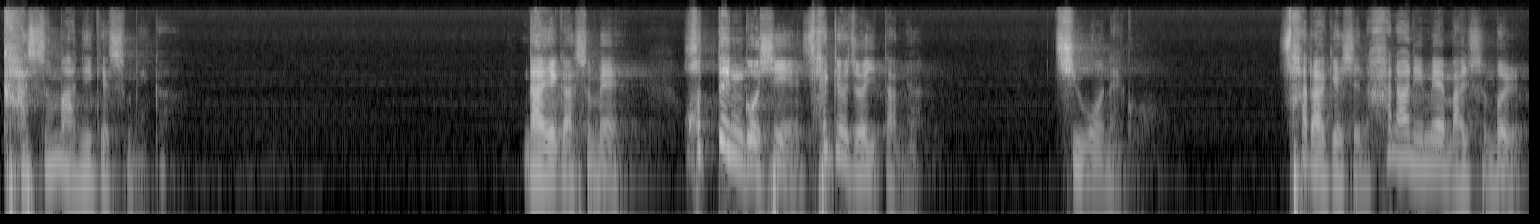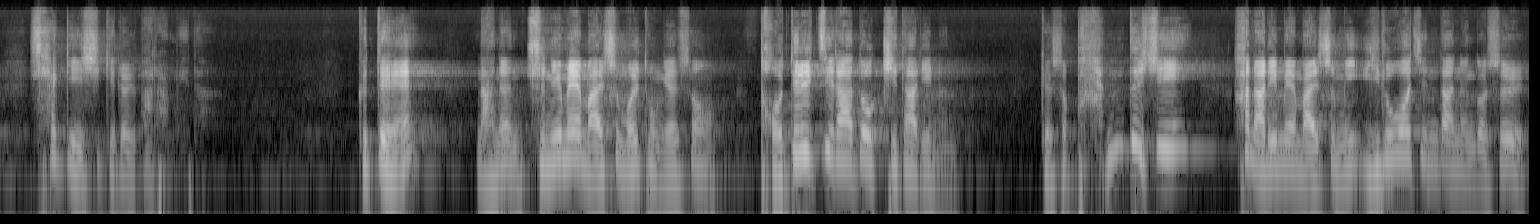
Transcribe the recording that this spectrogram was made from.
가슴 아니겠습니까? 나의 가슴에 헛된 것이 새겨져 있다면 지워내고 살아계신 하나님의 말씀을 새기시기를 바랍니다. 그때 나는 주님의 말씀을 통해서 더딜지라도 기다리는 그래서 반드시 하나님의 말씀이 이루어진다는 것을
